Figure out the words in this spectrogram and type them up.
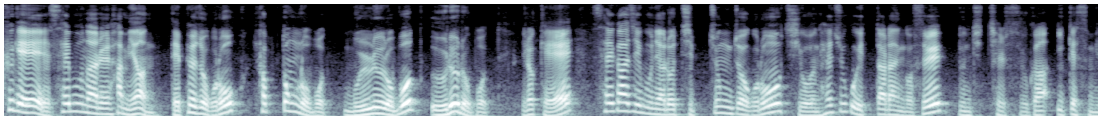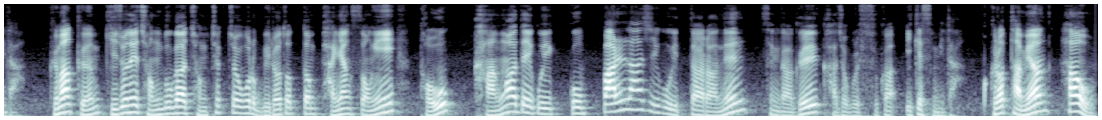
크게 세분화를 하면 대표적으로 협동 로봇, 물류 로봇, 의료 로봇 이렇게 세 가지 분야로 집중적으로 지원해주고 있다는 것을 눈치챌 수가 있겠습니다. 그만큼 기존의 정부가 정책적으로 밀어줬던 방향성이 더욱 강화되고 있고 빨라지고 있다라는 생각을 가져볼 수가 있겠습니다. 그렇다면 how?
